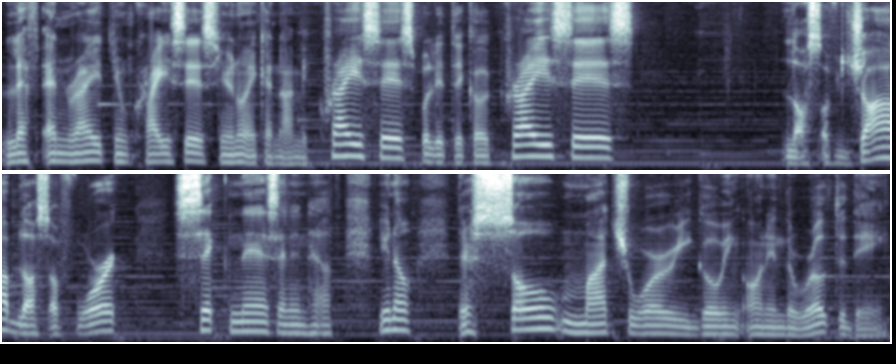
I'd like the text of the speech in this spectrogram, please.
left and right, yung crisis, you know, economic crisis, political crisis, loss of job, loss of work, sickness and in health. You know, there's so much worry going on in the world today.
